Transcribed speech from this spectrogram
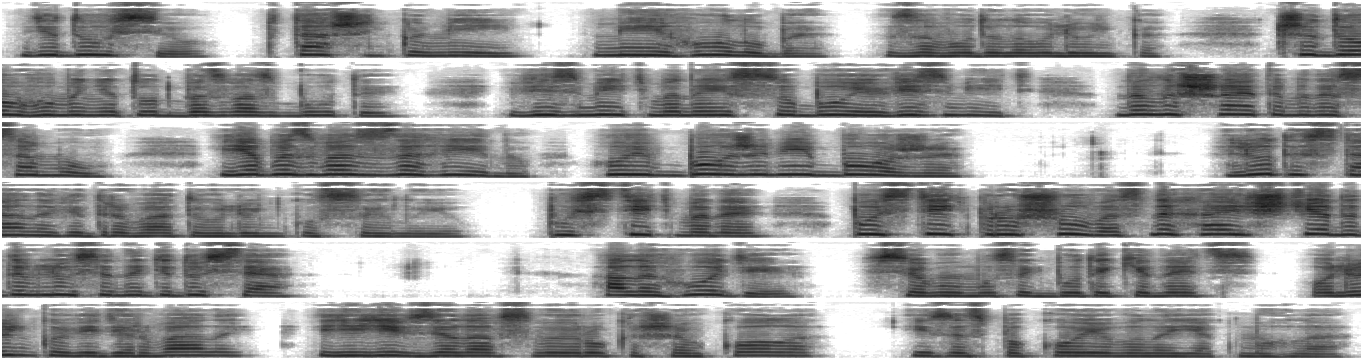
Дідусю, пташенько мій, мій голубе, заводила Олюнька, чи довго мені тут без вас бути? Візьміть мене із собою, візьміть, не лишайте мене саму. Я без вас загину. Ой Боже мій Боже. Люди стали відривати Олюньку силою. Пустіть мене, пустіть, прошу вас, нехай ще додивлюся на дідуся. Але годі, всьому мусить бути кінець. Олюньку відірвали, її взяла в свої руки Шевкола і заспокоювала, як могла.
